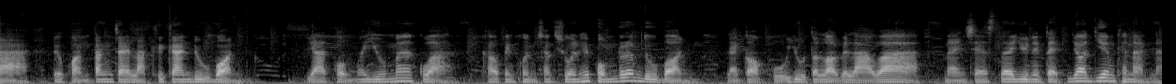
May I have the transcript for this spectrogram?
ดาห์โดยความตั้งใจหลักคือการดูบอลญาติผมอายุมากกว่า เขาเป็นคนชักชวนให้ผมเริ่มดูบอลและกอกหูอยู่ตลอดเวลาว่าแมนเชสเตอร์ยูไนเต็ดยอดเยี่ยมขนาดไหน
